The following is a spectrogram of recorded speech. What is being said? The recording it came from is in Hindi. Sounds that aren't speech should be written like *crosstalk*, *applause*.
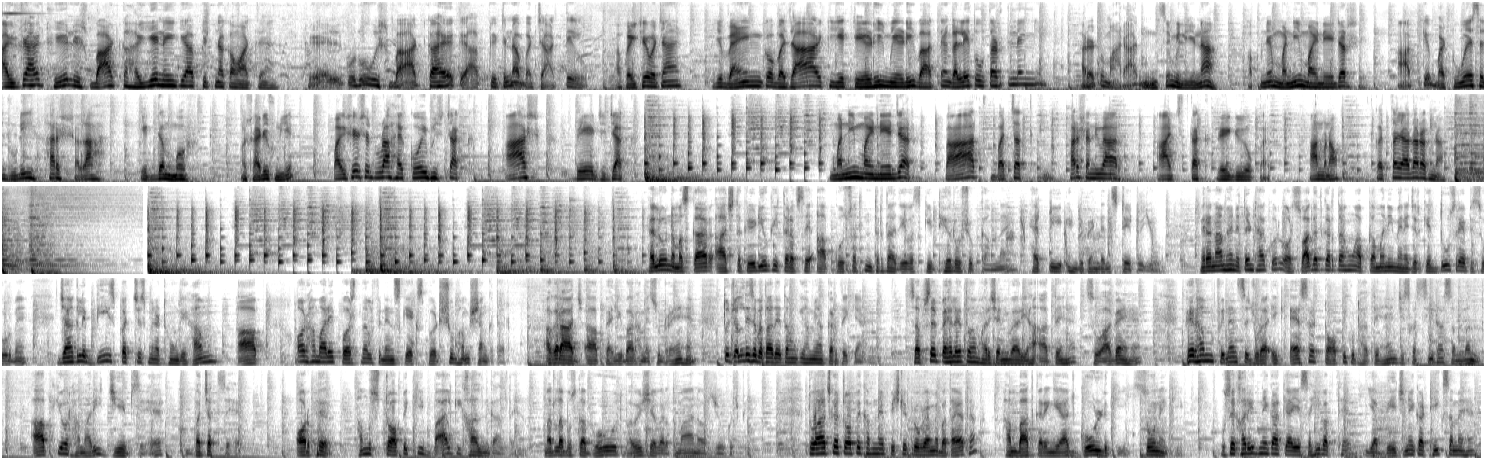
ऐसा है, खेल इस बात का है ये नहीं कि आप कितना कमाते हैं। खेल गुरु इस बात का है कि आप कितना बचाते हो। आप कैसे बचाएँ? ये बैंक और बाज़ार की ये टेढ़ी मेढ़ी बातें गले तो उतरती नहीं हैं। अरे तो महाराज, उनसे मिलिए ना, अपने मनी मैनेजर से। आपके बटुए से जुड़ी हर सलाह एकदम मुफ़्त। और शायरी सुनिए, पैसे से जुड़ा है कोई भी शक आश्क बेझक मनी मैनेजर बात बचत की हर शनिवार आज तक रेडियो पर। आन बनाओ कत्ता ज़्यादा रखना। हेलो, नमस्कार। आज तक रेडियो की तरफ़ से आपको स्वतंत्रता दिवस की ढेरों शुभकामनाएँ। Happy independence day to you मेरा नाम है नितिन ठाकुर और स्वागत करता हूँ आपका मनी मैनेजर के दूसरे एपिसोड में, जहाँ अगले 20-25 मिनट होंगे हम, आप और हमारे पर्सनल फाइनेंस के एक्सपर्ट शुभम शंकर। अगर आज आप पहली बार हमें सुन रहे हैं तो जल्दी से बता देता हूँ कि हम यहाँ करते क्या हैं। सबसे पहले तो हम हर शनिवार यहाँ आते हैं, सो आ गए हैं। फिर हम फिनेंस से जुड़ा एक ऐसा टॉपिक उठाते हैं, जिसका सीधा संबंध आपकी और हमारी जेब से है, बचत से है। और फिर हम उस टॉपिक की बाल की खाल निकालते हैं। मतलब उसका भूत, भविष्य, वर्तमान और जो कुछ भी। तो आज का टॉपिक हमने पिछले प्रोग्राम में बताया था। हम बात करेंगे आज गोल्ड की, सोने की। उसे खरीदने का क्या ये सही वक्त है या बेचने का ठीक समय है?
